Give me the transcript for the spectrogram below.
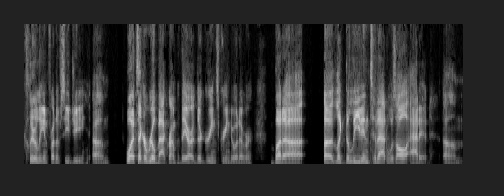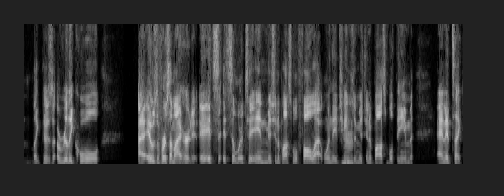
clearly in front of CG. Um well it's like a real background, but they are they're green screened or whatever. But uh uh like the lead into that was all added. Um like there's a really cool I, it was the first time I heard it. It- It's it's similar to in Mission Impossible Fallout when they changed Mm. the Mission Impossible theme and it's like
